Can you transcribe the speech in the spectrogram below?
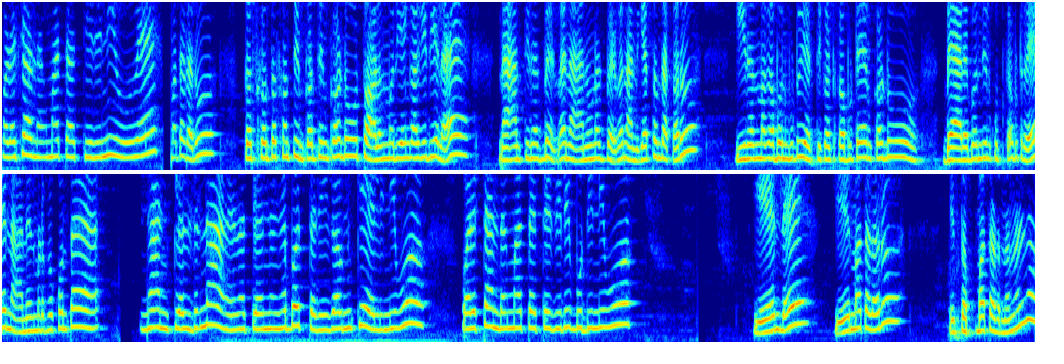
ಒಳ್ಳೆ ಚೆನ್ನಾಗಿ ಮಾತಾಡ್ತೀರಿ ನೀವೇ. ಮಾತಾಡೋರು? ತರ್ಸ್ಕೊಂಡು ತರ್ಸ್ಕೊಂಡು ತಿನ್ಕೊಂಡು ತಿನ್ಕೊಂಡು ತಾಳನ್ ಮರಿ ಹೆಂಗಾಗಿದೆಯಲ್ಲ ನಾನು ತಿನ್ನೋದು ಬೇಡವಾ? ನಾನು ಉಣ್ಣೋದು ಬೇಡವಾ? ನನಗೆ ತಂದಾಕರು? ಈ ನನ್ನ ಮಗ ಬಂದ್ಬಿಟ್ಟು ಎತ್ತಿ ಕಟ್ಕೊಬಿಟ್ಟೆ ಅನ್ಕೊಂಡು ಬೇರೆ ಬಂದಿಲ್ಲಿ ಕುತ್ಕೊಬಿಟ್ರೆ ನಾನೇನು ಮಾಡ್ಬೇಕು ಅಂತ? ನಾನು ಕೇಳಿದ್ರೆ ನಾನೇನತ್ತೆ ನಾನೇ ಬರ್ತಾರೆ ಈಗ ಅವ್ನು ಕೇಳಿ ನೀವು? ಒಳ್ಳೆ ತಂದಾಗ ಮಾತಾಡ್ತಾ ಇದ್ದೀರಿ, ಬುದ್ಧಿ ನೀವು? ಏನ್ಲೇ ಏನು ಮಾತಾಡೋರು? ಏನು ತಪ್ಪು ಮಾತಾಡ್ದ ನಾನು?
